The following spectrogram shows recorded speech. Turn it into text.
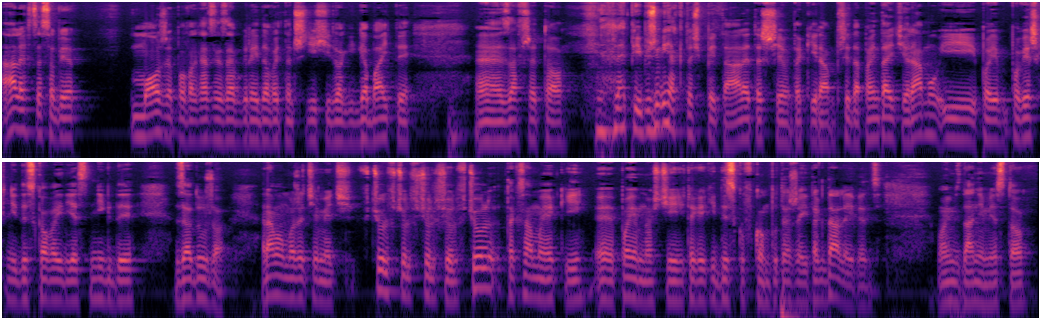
ale chcę sobie może po wakacjach zupgrade'ować na 32 GB. E, zawsze to lepiej brzmi, jak ktoś pyta, ale też się taki RAM przyda. Pamiętajcie, RAMu i powierzchni dyskowej jest nigdy za dużo. RAMu możecie mieć wciul, wciul, wciul, wciul, wciul, tak samo jak i e, pojemności, tak jak i dysków w komputerze i tak dalej, więc moim zdaniem jest to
